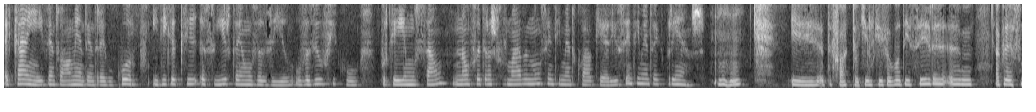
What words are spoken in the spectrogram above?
a quem eventualmente entrega o corpo e diga que a seguir tem um vazio. O vazio ficou porque a emoção não foi transformada num sentimento qualquer e o sentimento é que preenche. Uhum. E, de facto, aquilo que acabou de dizer um, acontece,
